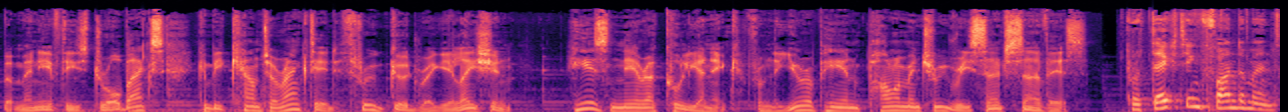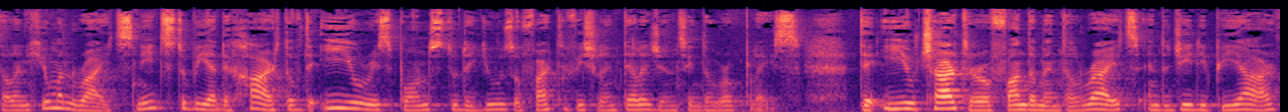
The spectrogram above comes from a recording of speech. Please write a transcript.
But many of these drawbacks can be counteracted through good regulation. Here's Nera Kuljanik from the European Parliamentary Research Service. Protecting fundamental and human rights needs to be at the heart of the EU response to the use of artificial intelligence in the workplace. The EU Charter of Fundamental Rights and the GDPR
